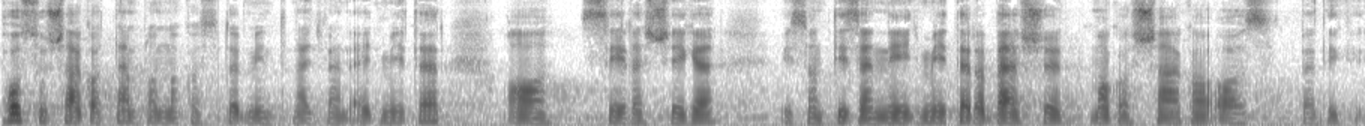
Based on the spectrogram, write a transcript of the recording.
Hosszúsága a templomnak az több mint 41 méter, a szélessége viszont 14 méter, a belső magassága az pedig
